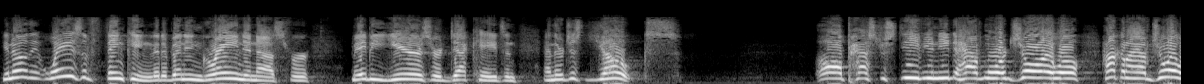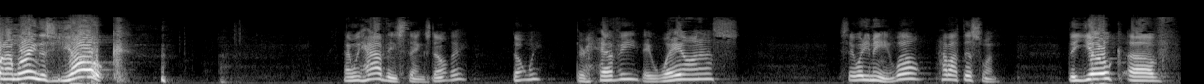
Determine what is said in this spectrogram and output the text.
You know, the ways of thinking that have been ingrained in us for maybe years or decades, and, and they're just yokes. Oh, Pastor Steve, you need to have more joy. Well, how can I have joy when I'm wearing this yoke? and we have these things, don't they? Don't we? They're heavy, they weigh on us. You say, what do you mean? Well, how about this one? The yoke of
